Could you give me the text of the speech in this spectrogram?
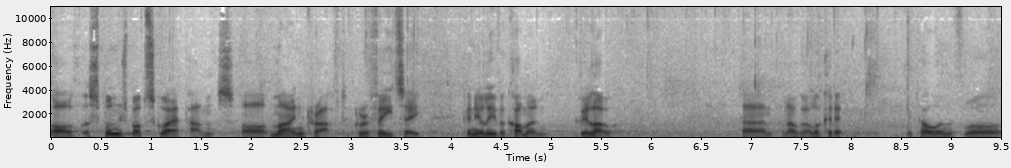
of a SpongeBob SquarePants or Minecraft graffiti, can you leave a comment below? Um, and I'll go look at it. The hole in the floor.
